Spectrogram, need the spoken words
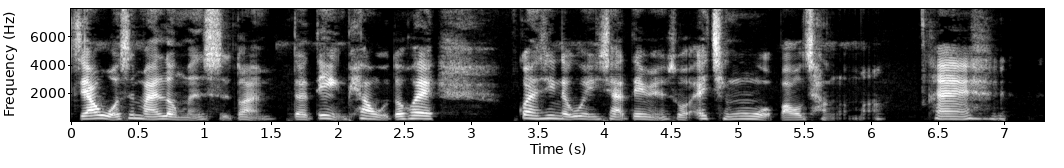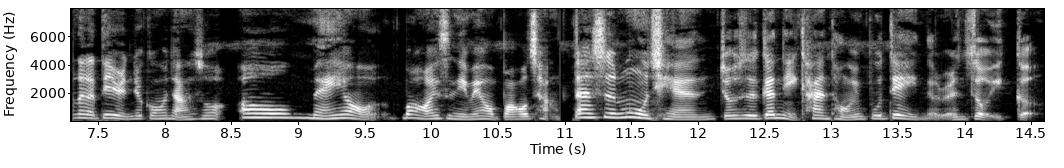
只要我是买冷门时段的电影票，我都会惯性的问一下店员说：“哎，请问我包场了吗？”嘿，那个店员就跟我讲说：“哦，没有，不好意思，你没有包场。但是目前就是跟你看同一部电影的人只有一个，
